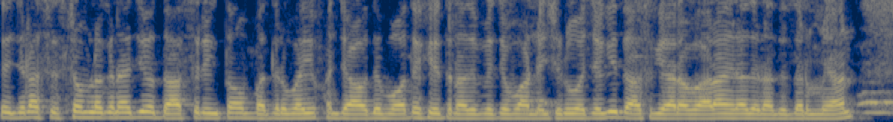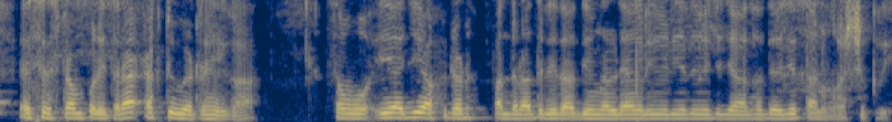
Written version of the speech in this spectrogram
ਤੇ ਜਿਹੜਾ ਸਿਸਟਮ ਲੱਗਣਾ ਜੀ ਉਹ 10 ਤਰੀਕ ਤੋਂ ਬੱਦਲਬਾਈ ਪੰਜਾਬ ਦੇ ਬਹੁਤੇ ਖੇਤਰਾਂ ਦੇ ਵਿੱਚ ਬਣਨੀ ਸ਼ੁਰੂ ਹੋ ਜਾਏਗੀ। 10 11 12 ਇਹਨਾਂ ਦਿਨਾਂ ਦੇ ਦਰਮਿਆਨ ਇਹ ਸਿਸਟਮ ਪੂਰੀ ਤਰ੍ਹਾਂ ਐਕਟੀਵੇਟ ਰਹੇਗਾ। ਸੋ ਇਹ ਹੈ ਜੀ ਅਪਡੇਟ 15 ਤਰੀਕ ਤੱਕ ਦੀ। ਮਿਲਦੇ ਅਗਲੀ ਵੀਡੀਓ ਦੇ ਵਿੱਚ। ਜਾ ਸਕਦੇ ਹੋ ਜੀ। ਧੰਨਵਾਦ, ਸ਼ੁਕਰੀਆ।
